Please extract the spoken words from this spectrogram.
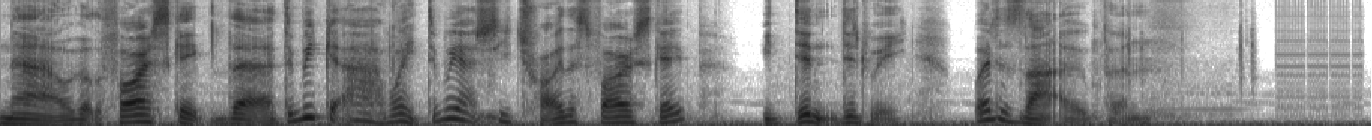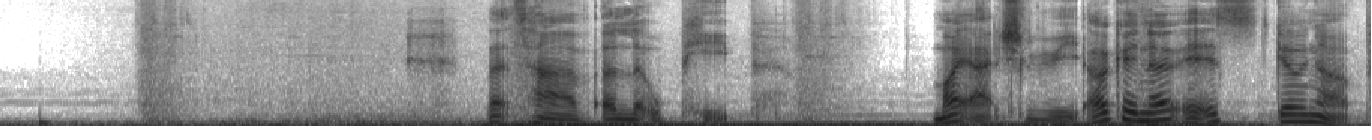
Now, we've got the fire escape there. Did we get... Ah, wait, did we actually try this fire escape? We didn't, did we? Where does that open? Let's have a little peep. Might actually be... Okay, no, it is going up.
